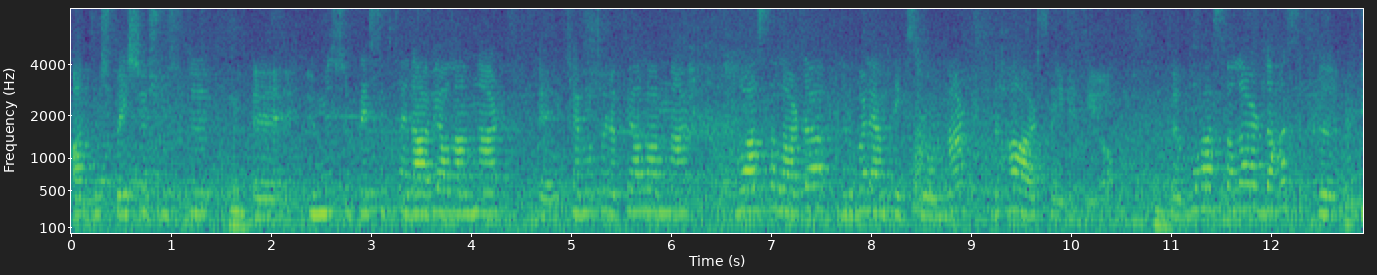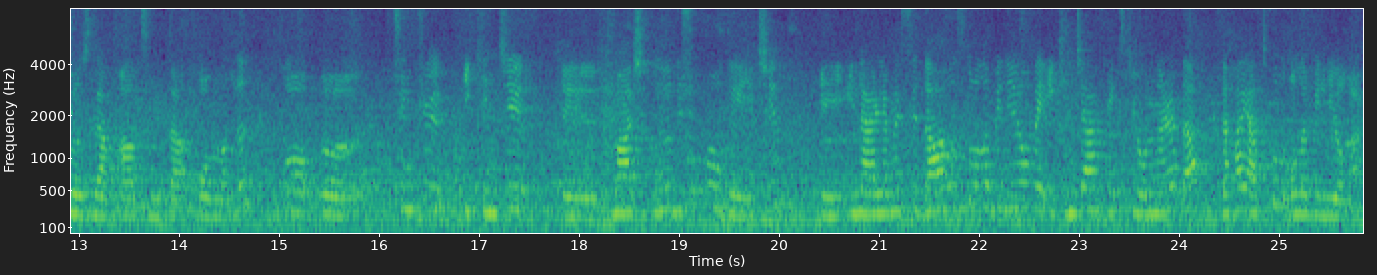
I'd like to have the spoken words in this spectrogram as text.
65 yaş üstü, e, ümün süpresif tedavi alanlar, e, kemoterapi alanlar. Bu hastalarda gribal enfeksiyonlar daha ağır seyrediyor. E, bu hastalar daha sıkı gözlem altında olmalı. O e, çünkü ikinci e, bağışıklığı düşük olduğu için e, ilerlemesi daha hızlı olabiliyor ve ikinci enfeksiyonlara da daha yatkın olabiliyorlar.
